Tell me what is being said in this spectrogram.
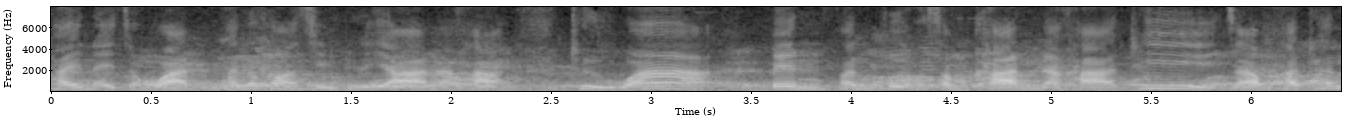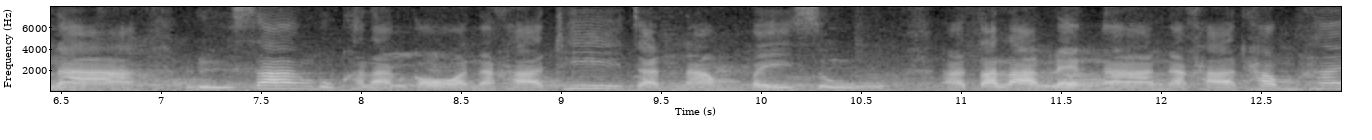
ภายในจังหวัดพระนครศรีอยุธยานะคะ ถือว่าเป็นฟันเฟืองสำคัญนะคะที่จะพัฒนาหรือสร้างบุคลากรนะคะที่จะนำไปสู่ตลาดแรงงานนะคะทำให้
